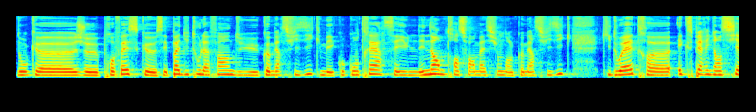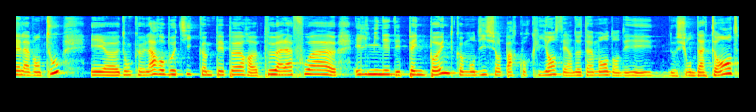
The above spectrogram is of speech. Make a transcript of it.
Donc je professe que c'est pas du tout la fin du commerce physique, mais qu'au contraire, c'est une énorme transformation dans le commerce physique qui doit être expérientielle avant tout et donc la robotique comme Pepper peut à la fois éliminer des pain points, comme on dit sur le parcours client, c'est-à-dire notamment dans des notions d'attente,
